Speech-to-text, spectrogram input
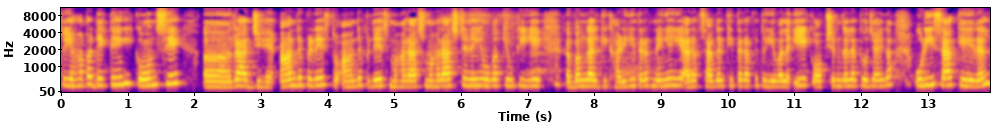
तो यहाँ पर देखते हैं कि कौन से राज्य है। आंध्र प्रदेश तो आंध्र प्रदेश महाराष्ट्र महाराष्ट्र नहीं होगा क्योंकि ये बंगाल की खाड़ी की तरफ़ नहीं है ये अरब सागर की तरफ़ है तो ये वाला एक ऑप्शन गलत हो जाएगा। उड़ीसा केरल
